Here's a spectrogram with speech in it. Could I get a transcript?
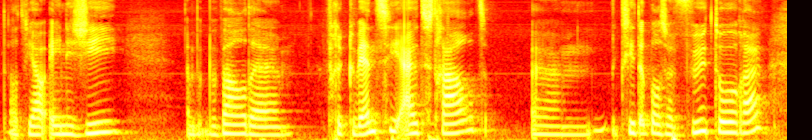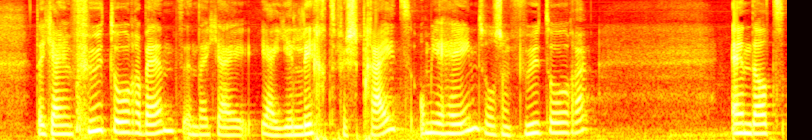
Dat jouw energie een bepaalde frequentie uitstraalt. Um, ik zie het ook wel als een vuurtoren. Dat jij een vuurtoren bent en dat jij ja, je licht verspreidt om je heen, zoals een vuurtoren. En dat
